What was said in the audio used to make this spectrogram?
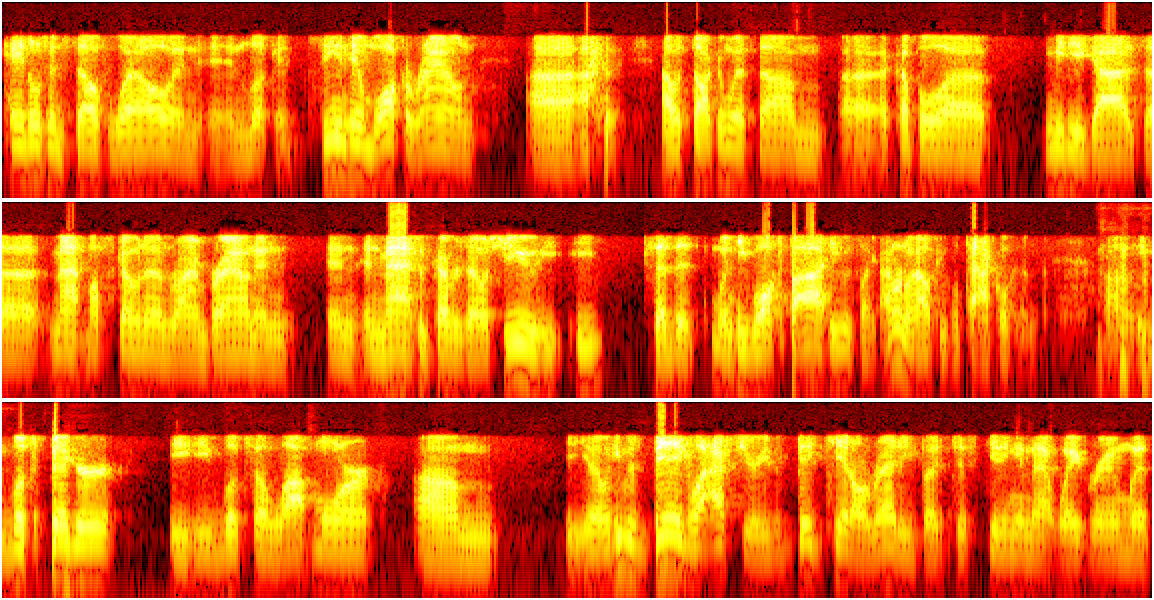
handled himself well, and and look at seeing him walk around Uh, I was talking with um, uh, a couple uh, media guys, uh, Matt Moscona and Ryan Brown, and, and and Matt who covers LSU. He, he said that when he walked by, he was like, I don't know how people tackle him. Uh, he looks bigger. He, he looks a lot more. Um, you know, he was big last year. He's a big kid already, but just getting in that weight room with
